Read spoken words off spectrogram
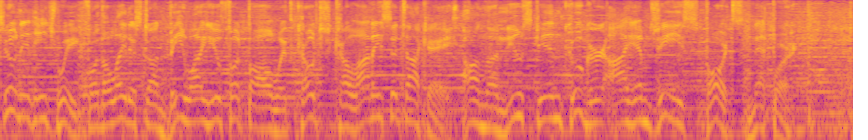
Tune in each week for the latest on BYU football with Coach Kalani Sitake on the Nu Skin Cougar IMG Sports Network.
